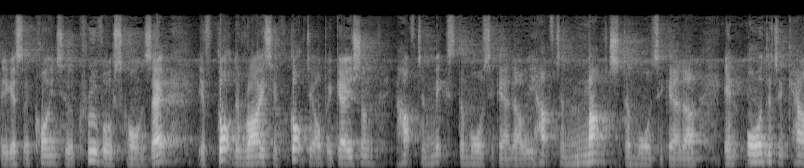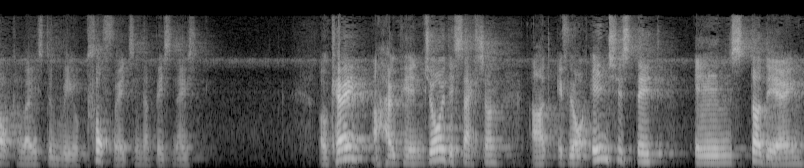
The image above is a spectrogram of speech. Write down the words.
because according to accruals concept, you've got the rights, you've got the obligation, you have to mix them all together. We have to match them all together in order to calculate the real profit in a business. Okay, I hope you enjoyed this section. And if you're interested in studying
